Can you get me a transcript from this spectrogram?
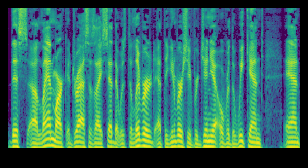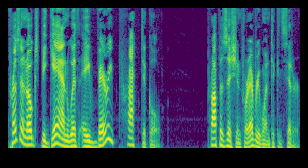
this uh, landmark address, as I said, that was delivered at the University of Virginia over the weekend. And President Oaks began with a very practical proposition for everyone to consider.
